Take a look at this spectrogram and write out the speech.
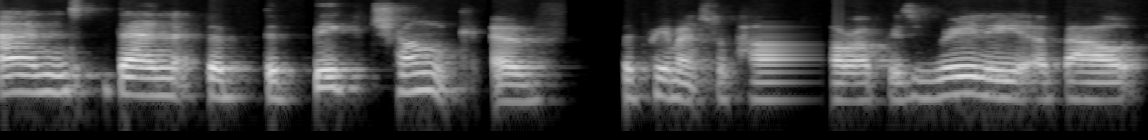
And then the, the big chunk of the premenstrual power up is really about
